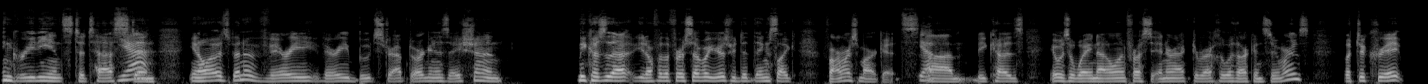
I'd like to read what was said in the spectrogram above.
ingredients to test Yeah. and you know it's been a very very bootstrapped organization and because of that, you know, for the first several years, we did things like farmers markets, Yep. um, because it was a way not only for us to interact directly with our consumers, but to create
